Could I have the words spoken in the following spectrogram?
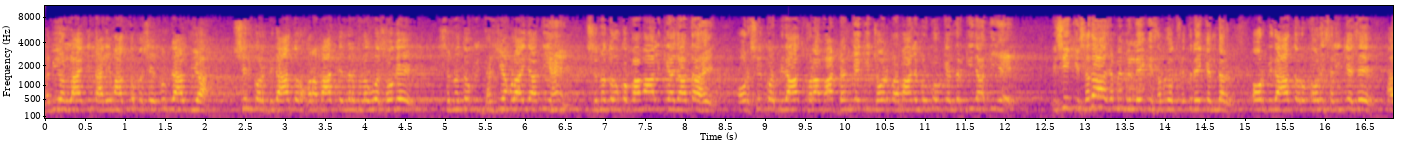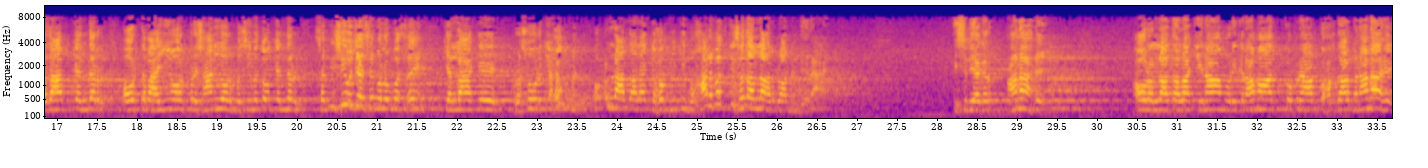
نبی اللہ کی تعلیمات کو پشیفر ڈال دیا۔ شرک اور بدعت اور خرابات کے اندر ملوث ہو گئے۔ سنتوں کی دھجیاں اڑائی جاتی ہیں، سنتوں کو پامال کیا جاتا ہے اور شرک اور بدعت، خرافات ڈنگے کی چوٹ پر ہمارے ملکوں کے اندر کی جاتی ہے۔ اسی کی سزا آج ہمیں مل رہی کہ سب لوگ فطرے کے اندر اور بدعات اور اور اس طریقے سے عذاب کے اندر اور تباہیوں اور پریشانیوں اور مصیبتوں کے اندر سب اسی وجہ سے ملوث ہیں کہ اللہ کے رسول کے حکم اور اللہ تعالیٰ کے حکم کی مخالفت کی سزا اللہ رب العالمین دے رہا ہے۔ اس لیے اگر آنا ہے اور اللہ تعالیٰ کے انعام اور اکرامات کو اپنے آپ کو حقدار بنانا ہے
